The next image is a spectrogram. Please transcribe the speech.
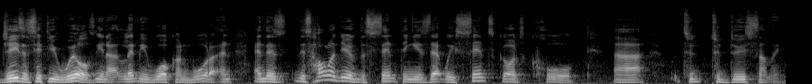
Jesus, if you will, you know, let me walk on water. And, and there's this whole idea of the sent thing is that we sense God's call uh, to, to do something.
